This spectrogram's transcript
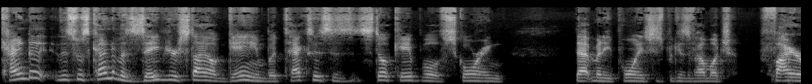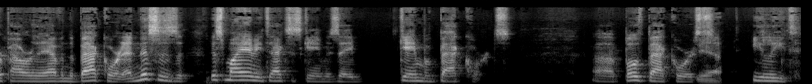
kind of, this was kind of a Xavier style game, but Texas is still capable of scoring that many points just because of how much firepower they have in the backcourt. And this is this Miami Texas game is a game of backcourts. Uh, both backcourts, Yeah. elite.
